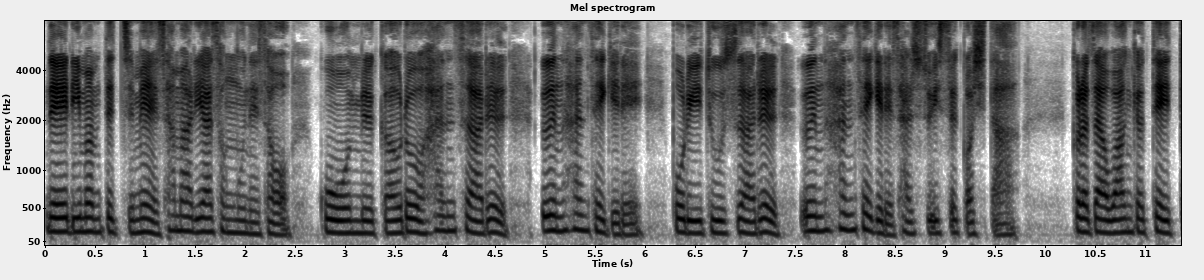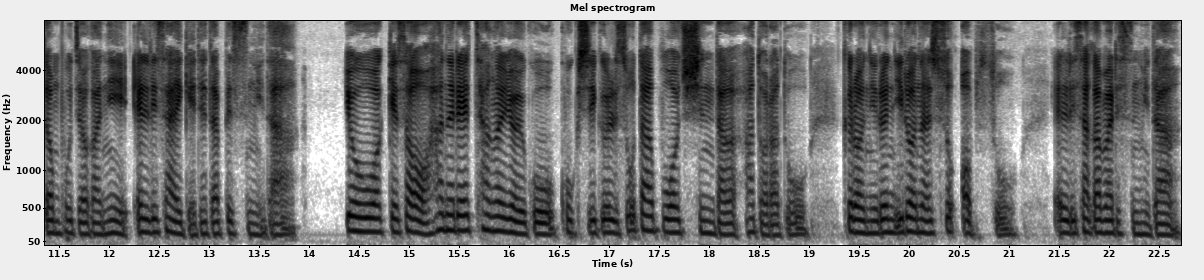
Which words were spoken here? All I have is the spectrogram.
내일 이맘때쯤에 사마리아 성문에서 고운 밀가루로 한 스알을 은 한 세겔에 보리 두 스알을 은 한 세겔에 살 수 있을 것이다. 그러자 왕 곁에 있던 보좌관이 엘리사에게 대답했습니다. 여호와께서 하늘의 창을 열고 곡식을 쏟아 부어 주신다 하더라도 그런 일은 일어날 수 없소. 엘리사가 말했습니다.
